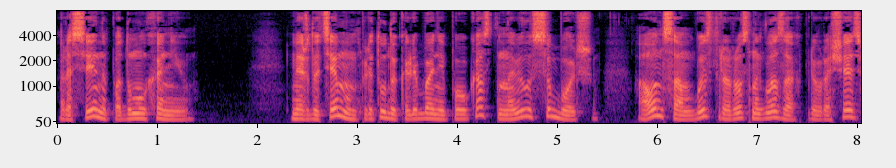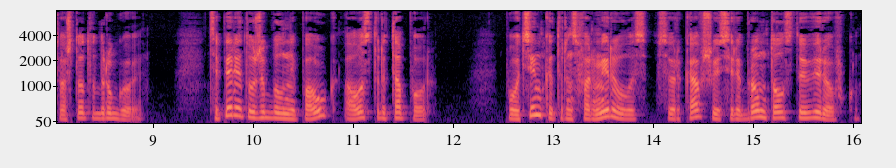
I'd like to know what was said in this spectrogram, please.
рассеянно подумал Ханию. Между тем амплитуда колебаний паука становилась все больше, а он сам быстро рос на глазах, превращаясь во что-то другое. Теперь это уже был не паук, а острый топор. Паутинка трансформировалась в сверкавшую серебром толстую веревку.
